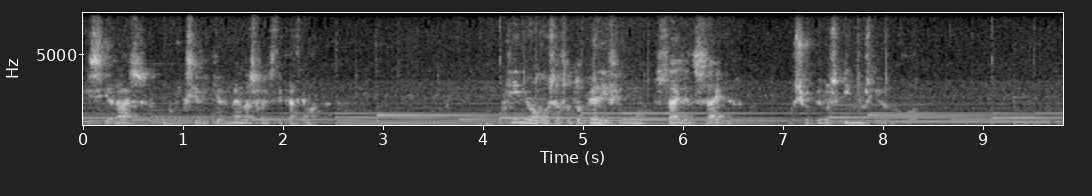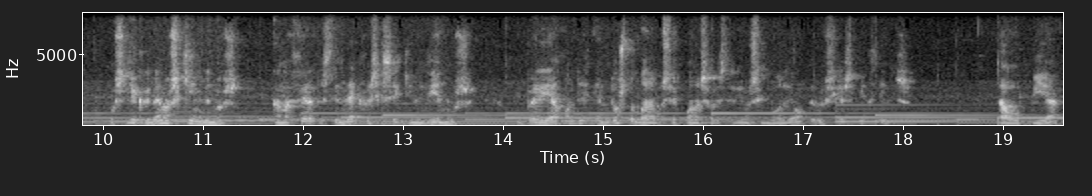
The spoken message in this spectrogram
της σειράς εξειδικευμένα ασφαλιστικά θέματα. Τι είναι όμως αυτό το περίφημο Silent Cyber, ο σιωπηρός κίνδυνος κυβερνοχώρου. Ο συγκεκριμένος κίνδυνος αναφέρεται στην έκφραση σε κινδύνους που περιέχονται εντός των παραδοσιακών ασφαλιστικών συμβολέων περιουσίας και ευθύνης, τα οποία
